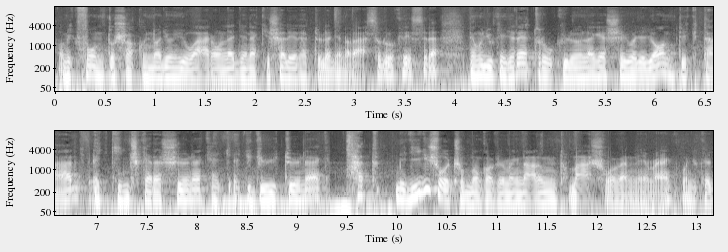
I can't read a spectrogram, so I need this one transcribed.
amik fontosak, hogy nagyon jó áron legyenek és elérhető legyen a rászorulók részére, de mondjuk egy retro különlegesség, vagy egy antik tárgy, egy kincskeresőnek, egy, egy gyűjtőnek, hát még így is olcsóbban kapja meg nálunk, mint máshol venné meg, mondjuk egy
